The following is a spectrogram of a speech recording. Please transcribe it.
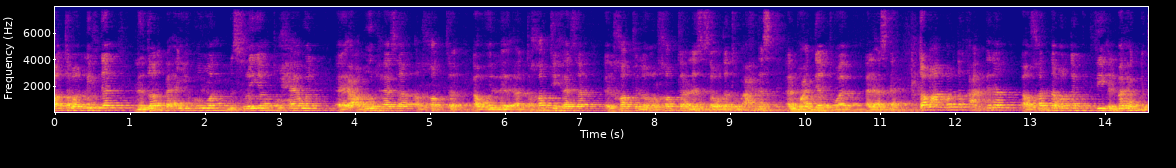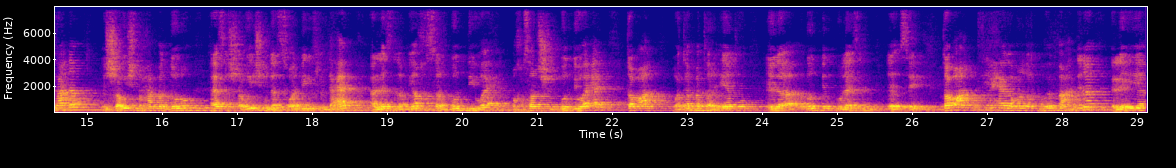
خط بارليف ده لضرب أي قوة مصرية تحاول آه، عبور هذا الخط أو ال- التخطي هذا الخط اللي هو الخط الذي زودته باحدث المعدات والأسلحة. طبعا برضك عندنا أو خدنا برضك في المنهج بتاعنا الشاويش محمد دورو هذا الشاويش وده السؤال بيجي في الامتحان الذي لم يخسر جندي واحد ما خسرش جندي واحد طبعا وتم ترقيته إلى رتبة ملازم آه، ثاني. طبعا في حاجة برضك مهمة عندنا اللي هي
